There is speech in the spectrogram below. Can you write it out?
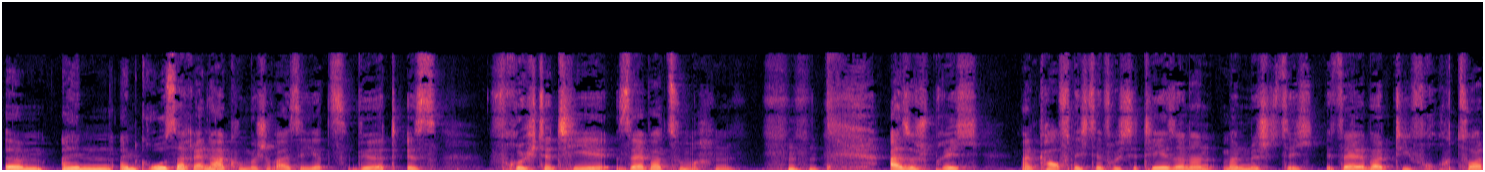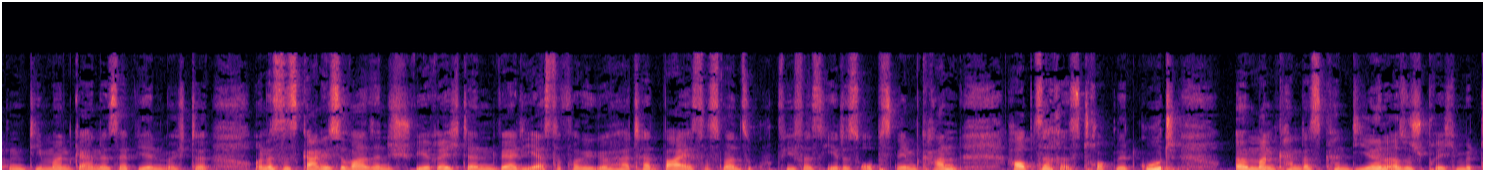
ähm, ein, ein großer Renner komischerweise jetzt wird, ist Früchtetee selber zu machen. also sprich, man kauft nicht den Früchtetee, sondern man mischt sich selber die Fruchtsorten, die man gerne servieren möchte. Und das ist gar nicht so wahnsinnig schwierig, denn wer die erste Folge gehört hat, weiß, dass man so gut wie fast jedes Obst nehmen kann. Hauptsache es trocknet gut. Äh, man kann das kandieren, also sprich mit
